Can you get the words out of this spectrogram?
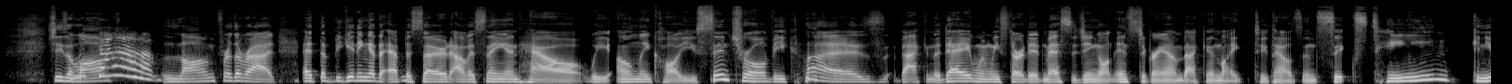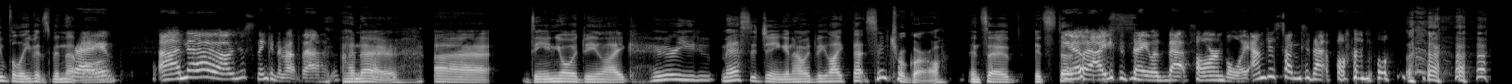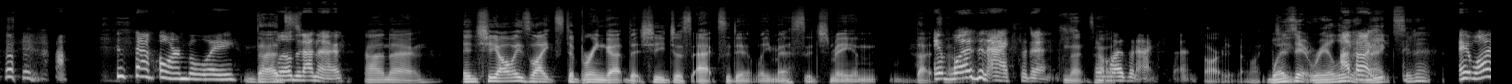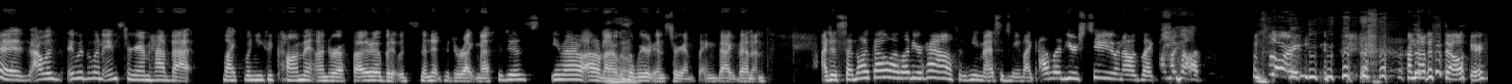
she's a long, long for the ride. At the beginning of the episode, I was saying how we only call you Central because back in the day when we started messaging on Instagram back in like 2016, can you believe it's been that Right. long? I know. I was just thinking about that. That's I know. Uh, Daniel would be like, Who are you messaging? And I would be like, That Central girl. And so it's stuck. You know what I used to say was that farm boy. I'm just talking to that farm boy. just that farm boy. That's, Little did I know. I know. And she always likes to bring up that she just accidentally messaged me. And that It how was an accident. That's it how it- was an accident. started. I'm like, Was it really I an you- accident? It was. I was. It was when Instagram had that, like when you could comment under a photo, but it would send it to direct messages. You know, I don't know. It was Uh-huh. a weird Instagram thing back then, and I just said like, "Oh, I love your house," and he messaged me like, "I love yours too," and I was like, "Oh my god, I'm sorry, I'm not a stalker."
